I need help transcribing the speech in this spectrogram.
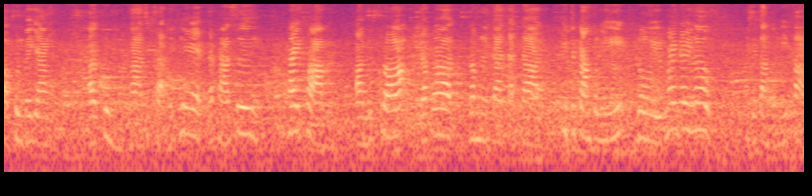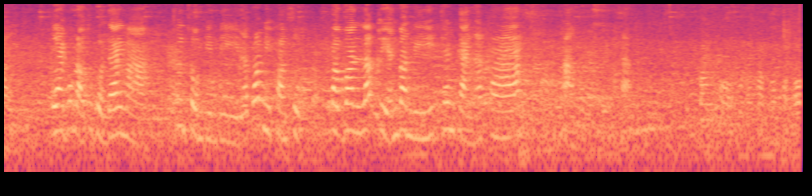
ขอบคุณไปยัง กลุ่มงานศึกษานิเทศนะคะ ซึ่งให้ความอนุเคราะห์ แล้วก็ดำเนินการจัดการกิจกรรมตรงนี้โดยไม่ได้เลิกกิจกรรมตรงนี้ไปเพื่อให้พวกเราทุกคนได้มาชื่นชมยินดี แล้วก็มีความสุขกับวันรับเหรียญวันนี้เช่นกันนะคะค่ะค่ะต้องขอบคุณนะครับท่านผอ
